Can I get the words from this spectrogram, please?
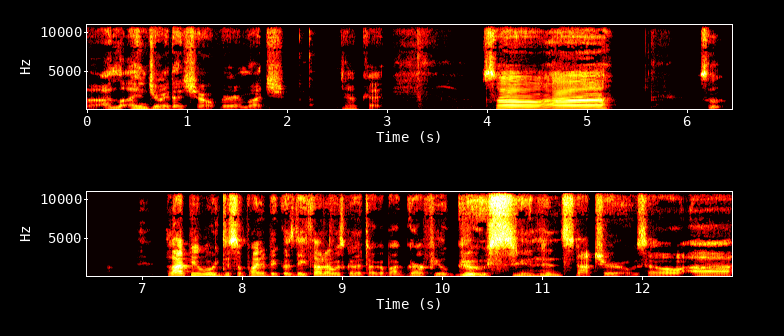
uh, I, lo- I enjoy that show very much. Okay, so uh, so a lot of people were disappointed because they thought I was going to talk about Garfield Goose, and it's not true. So uh,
